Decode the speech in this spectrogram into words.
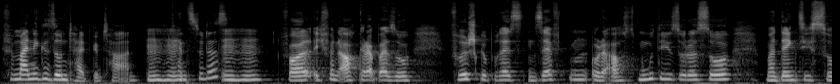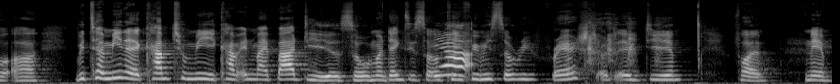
für meine Gesundheit getan. Mhm. Kennst du das? Mhm. Voll. Ich finde auch gerade bei so frisch gepressten Säften oder auch Smoothies oder so, man denkt sich so, oh, Vitamine, come to me, come in my body. So, man denkt sich so, okay, ja. ich fühle mich so refreshed und irgendwie voll. Nee.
